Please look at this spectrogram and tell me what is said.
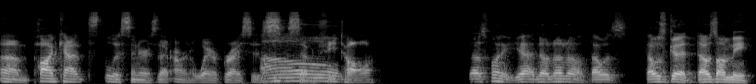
Um, podcast listeners that aren't aware, Bryce is seven feet Oh. tall. That was funny. Yeah, no, no, no. That was that was good. That was on me.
